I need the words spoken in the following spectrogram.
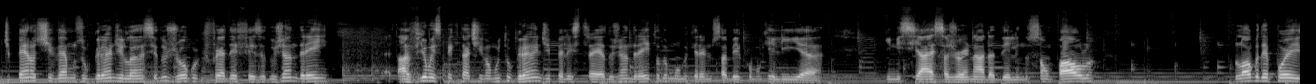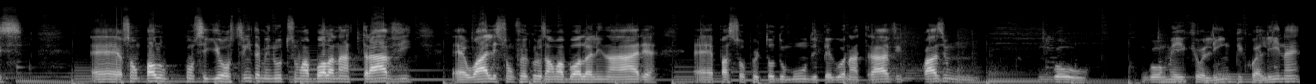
de pênalti tivemos o grande lance do jogo, que foi a defesa do Jandrei. Havia uma expectativa muito grande pela estreia do Jandrei, todo mundo querendo saber como que ele ia iniciar essa jornada dele no São Paulo. Logo depois, é, o São Paulo conseguiu aos 30 minutos uma bola na trave. É, o Alisson foi cruzar uma bola ali na área, é, passou por todo mundo e pegou na trave, quase um, um gol, um gol meio que olímpico ali, né?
